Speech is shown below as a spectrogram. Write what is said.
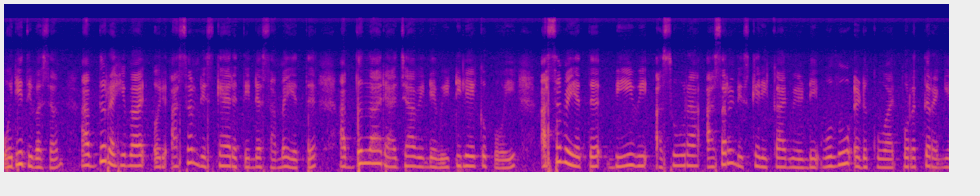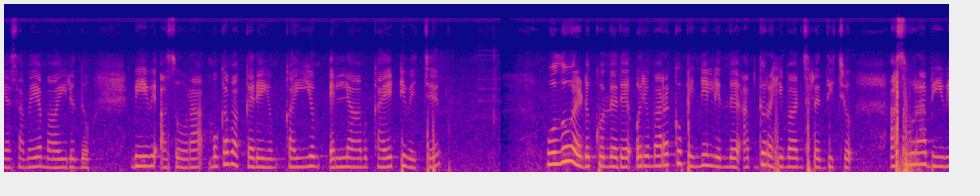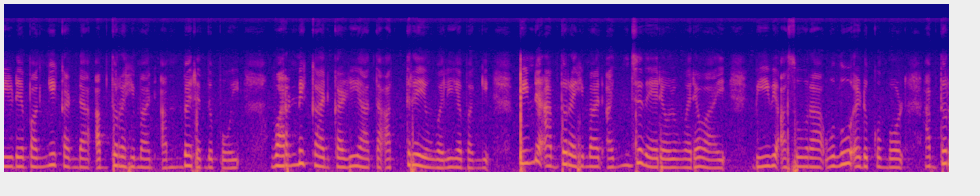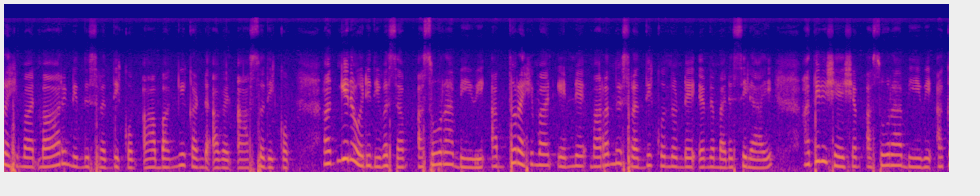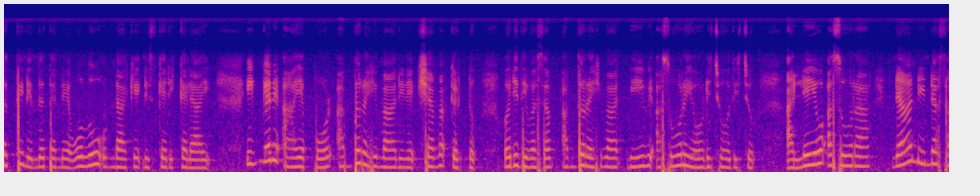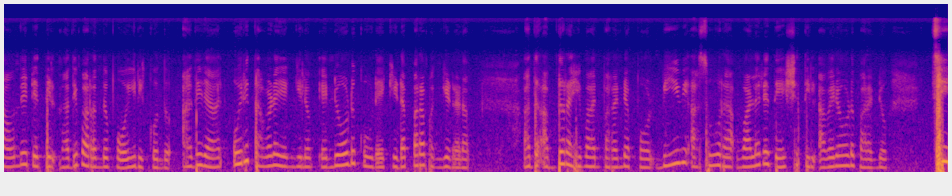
ഒരു ദിവസം അബ്ദുറഹിമാൻ ഒരു അസർ നിസ്കാരത്തിന്റെ സമയത്ത് അബ്ദുള്ള രാജാവിന്റെ വീട്ടിലേക്ക് പോയി. അസമയത്ത് ബീവി അസൂറ അസർ നിസ്കരിക്കാൻ വേണ്ടി മുതു എടുക്കുവാൻ പുറത്തിറങ്ങിയ സമയമായിരുന്നു. ബീവി അസൂറ മുഖമക്കനെയും കൈയും എല്ലാം കയറ്റി വെച്ച് ഉളു എടുക്കുന്നത് ഒരു മറക്കു പിന്നിൽ നിന്ന് അബ്ദുറഹിമാൻ ശ്രദ്ധിച്ചു. അസൂറ ബീവിയുടെ ഭംഗി കണ്ട അബ്ദുറഹിമാൻ അമ്പരന്നു പോയി. വർണിക്കാൻ കഴിയാത്ത അത്രയും വലിയ ഭംഗി. പിന്നെ അബ്ദുറഹിമാൻ അഞ്ചു നേരവും വരവായി. ബീവി അസൂറ ഉളു എടുക്കുമ്പോൾ അബ്ദുറഹിമാൻ മാറി നിന്ന് ശ്രദ്ധിക്കും. ആ ഭംഗി കണ്ട് അവൻ ആസ്വദിക്കും. അങ്ങനെ ഒരു ദിവസം അസൂറ ബീവി അബ്ദുറഹിമാൻ എന്നെ മറന്ന് ശ്രദ്ധിക്കുന്നുണ്ട് എന്ന് മനസ്സിലായി. അതിനുശേഷം അസൂറ ബീവി അകത്തി നിന്ന് തന്നെ ഒളു ഉണ്ടാക്കി നിസ്കരിക്കലായി. ഇങ്ങനെ ആയപ്പോൾ അബ്ദുറഹിമാനിന് ക്ഷമ കെട്ടു. ഒരു ദിവസം അബ്ദുറഹിമാൻ ബീവി അസൂറയോട് ചോദിച്ചു അല്ലയോ അസൂറ ഞാൻ നിന്റെ സൗന്ദര്യത്തിൽ മതിമറന്നു പോയിരിക്കുന്നു അതിനാൽ ഒരു തവണയെങ്കിലും എന്നോട് കൂടെ കിടപ്പറ പങ്കിടണം. അത് അബ്ദുറഹിമാൻ പറഞ്ഞപ്പോൾ ബീവി അസൂറ വളരെ ദേഷ്യത്തിൽ അവനോട് പറഞ്ഞു ഛീ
